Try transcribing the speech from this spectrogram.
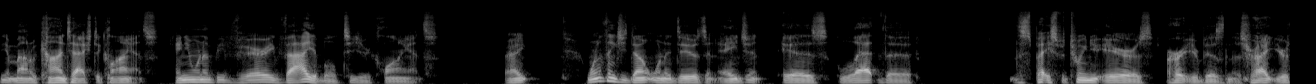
the amount of contacts to clients. And you want to be very valuable to your clients, right? One of the things you don't want to do as an agent is let the the space between your ears hurt your business, right? Your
